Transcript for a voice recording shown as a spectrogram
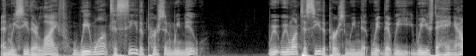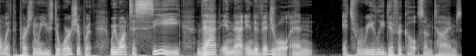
and we see their life, we want to see the person we knew. We, we want to see the person we, we, that we, we used to hang out with, the person we used to worship with. We want to see that in that individual. And it's really difficult sometimes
